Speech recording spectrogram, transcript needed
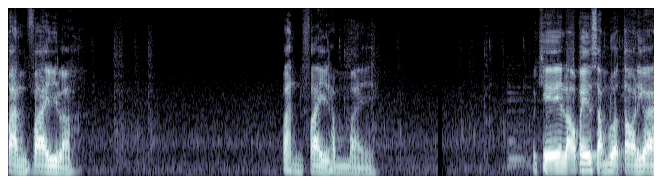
ปั่นไฟเหรอ ปั่นไฟทำไม โอเค เราไปสำรวจต่อดีกว่า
